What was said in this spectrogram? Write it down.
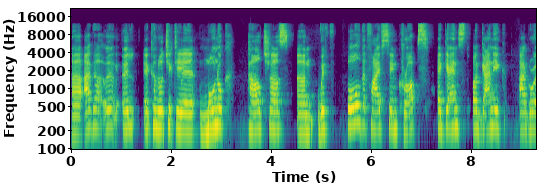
uh, agroecological monocultures um, with all the five same crops against organic agro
